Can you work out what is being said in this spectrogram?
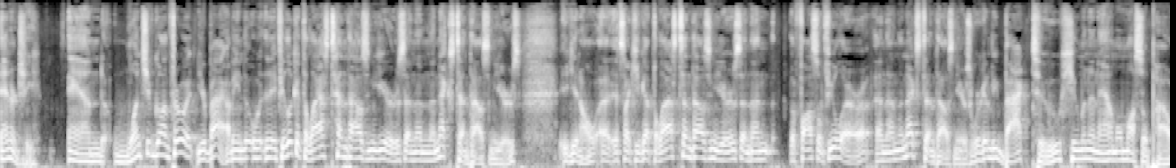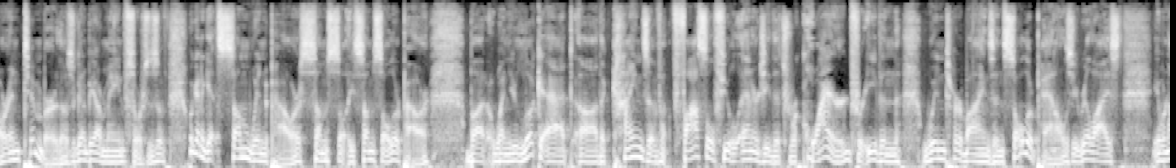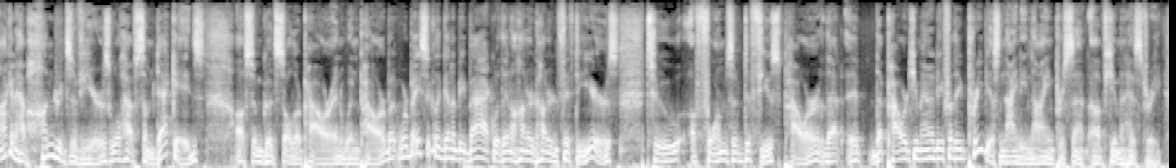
energy and once you've gone through it, you're back. I mean, if you look at the last 10,000 years and then the next 10,000 years, you know, uh, it's like you've got the last 10,000 years and then the fossil fuel era and then the next 10,000 years. We're going to be back to human and animal muscle power and timber. Those are going to be our main sources of, we're going to get some wind power, some, some solar power. But when you look at uh, the kinds of fossil fuel energy that's required for even wind turbines and solar panels, you realize you know, we're not going to have hundreds of years. We'll we'll have some decades of some good solar power and wind power, but we're basically going to be back within 100, 150 years to uh, forms of diffuse power that it, that powered humanity for the previous 99% of human history.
